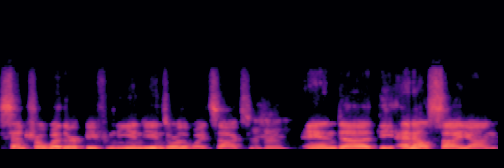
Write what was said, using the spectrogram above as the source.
Central, whether it be from the Indians or the White Sox, Mhm. and uh, the NL Cy Young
